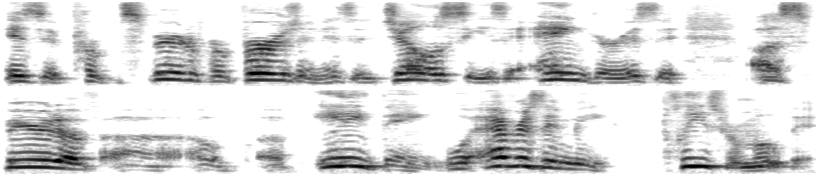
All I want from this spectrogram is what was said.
is it per- spirit of perversion? Is it jealousy? Is it anger? Is it a spirit of, uh, of, of anything? Whatever's in me, please remove it.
